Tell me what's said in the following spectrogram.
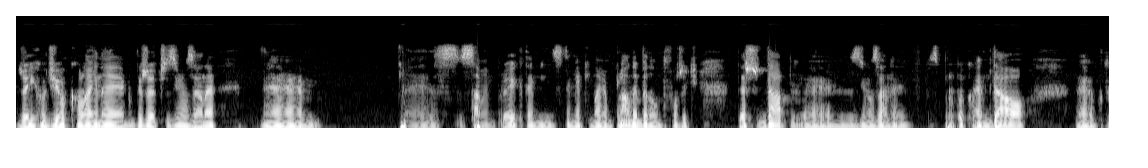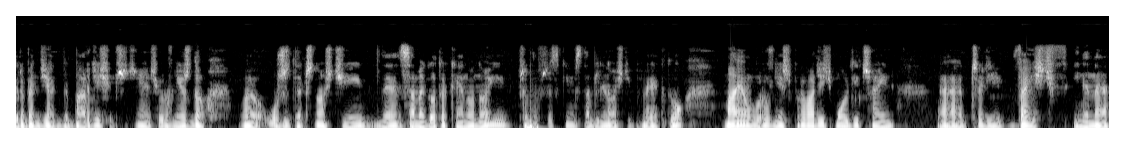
Jeżeli chodzi o kolejne jakby rzeczy związane E, z samym projektem i z tym, jakie mają plany. Będą tworzyć też DAP e, związany z protokołem DAO, e, który będzie jakby bardziej się przyczyniać również do użyteczności samego tokenu, no i przede wszystkim stabilności projektu. Mają również prowadzić multi-chain, czyli wejść w inne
